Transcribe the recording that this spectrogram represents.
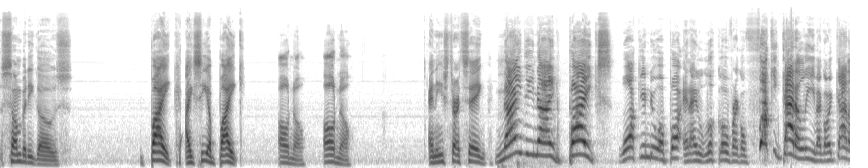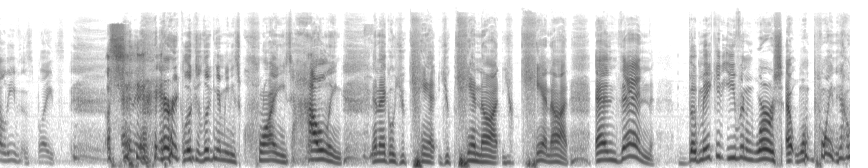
somebody goes, "Bike! I see a bike," Oh no. Oh no. and he starts saying, "99 bikes walk into a bar," and I look over, I go, "Fucking gotta leave!" I go, "I gotta leave this place." And Eric looks looking at me and he's crying, he's howling. And I go, You can't, you cannot, you cannot. And then to make it even worse, at one point, now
